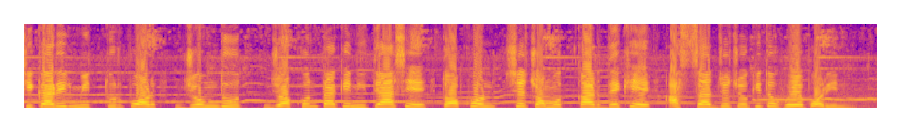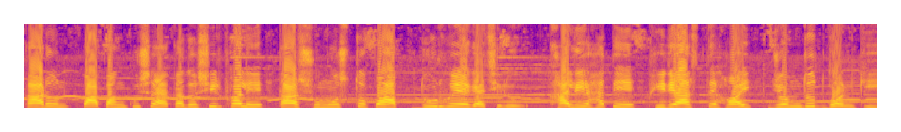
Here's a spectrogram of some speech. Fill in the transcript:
শিকারীর মৃত্যুর পর যমদূত যখন তাকে নিতে আসে, তখন সে চমৎকার দেখে আশ্চর্যচকিত হয়ে পড়েন। কারণ পাপাঙ্কুশা একাদশীর ফলে তার সমস্ত পাপ দূর হয়ে গেছিল। খালি হাতে ফিরে আসতে হয় যমদূতগণকে।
